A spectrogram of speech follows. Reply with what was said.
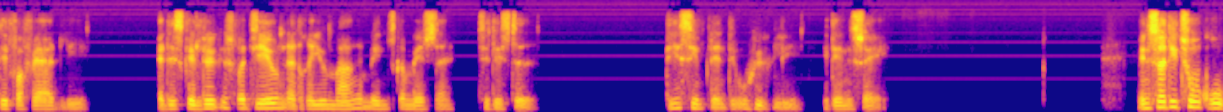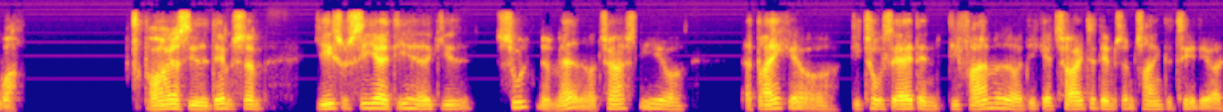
det forfærdelige, at det skal lykkes for djævlen at rive mange mennesker med sig til det sted. Det er simpelthen det uhyggelige i denne sag. Men så de to grupper. På højre side, dem som Jesus siger, at de havde givet sultne mad og tørstige og at drikke, og de tog sig af den, de fremmede, og de gav tøj til dem, som trængte til det, og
